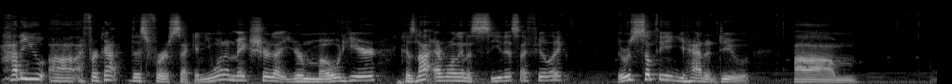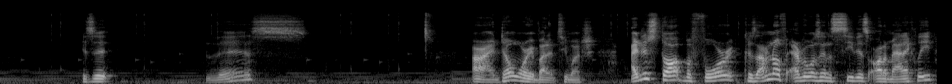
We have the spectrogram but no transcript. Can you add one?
how do you, uh, I forgot this for a second. You want to make sure that your mode here, because not everyone's going to see this, I feel like. There was something that you had to do. Um, is it this? Alright, don't worry about it too much. I just thought before, because I don't know if everyone's going to see this automatically,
